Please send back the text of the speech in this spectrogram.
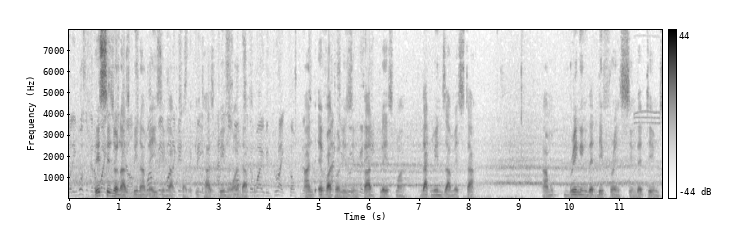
Well, he wasn't This season has been amazing, against actually. It has been he wonderful. away with great confidence. And Everton is in finish. third place, man. That means I'm a star. I'm bringing the difference in the teams.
